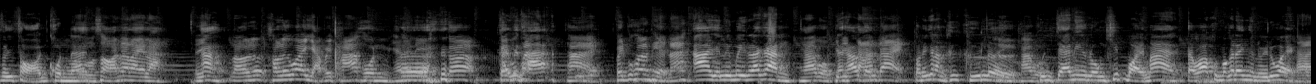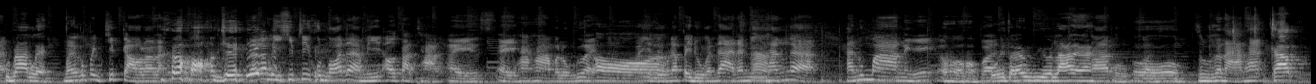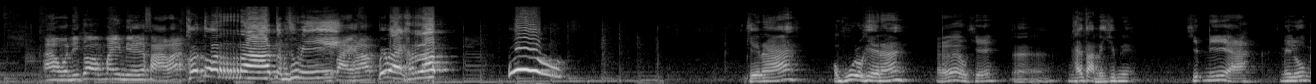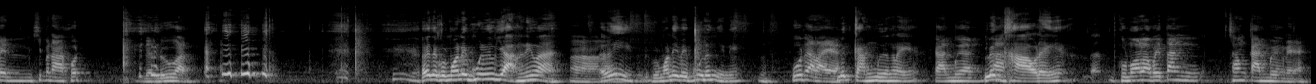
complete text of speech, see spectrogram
ไปสอนคนนะ โอ้สอนอะไรล่ะเฮ้ย อะเราเขาเรียกว่าอย่าไปท้าคนแค่นั้นเองเออก็ใครไปท้า ใช่เป็นผู้คนเพจนะ อ่าอย่าลืมไปแล้วกันครับผมนะครับติดตามได้ตอนนี้กำลังคึกคืนเลยเออครับผมคุณแจ๊สนี่ลงคลิปบ่อยมาก แต่ว่าคุณมันก็ได้เงินไว้ด้วยครับขอบคุณมากเลย มันก็เป็นคลิปเก่าแล้วแหละโอเคแล้วก็มีคลิปที่คุณมอสอะมีเอาตัดฉากไอ้ไอ้ฮาฮาๆมาลงด้วยอ๋อก็อย่าลืมนะไปดูกันได้นะมีอ่าทั้งอะฮานุมานอย่างงี้โอ้โอ้โหโหก็โอ้ยตอนแรกวิวร้านเลยนะครับผมโอ้สนุกสนานฮะครับอ่าวันนี้ก็ไม่มีอะไรจะฝากละขอตัวลาแต่เพียงเท่านี้ไปครับบ๊ายบายครับ วู้โอเคนะ ผมพูดโอเคนะเออโอเค อ่าใครตัดในคลิปนี้ คลิปนี้อะ ไม่รู้เป็นคลิปอนาคต เดี๋ยวดูก่อน เฮ้ยแต่คุณมอสได้พูดทุกอย่างนี่หว่าอ่าเฮ้ยคุณมอสได้ไปพูดเรื่องอื่นนี่พูดอะไรอะ เรื่องการเมืองอะไรเงี้ยการเมืองเรื่องะข่าวอะไรเงี้ยคุณมอสเราไปตั้งช่องการเมืองเลยอะ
